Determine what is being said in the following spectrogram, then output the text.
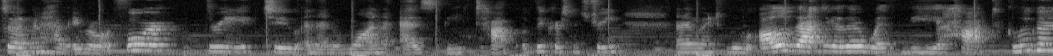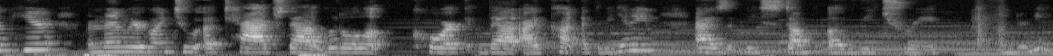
So I'm going to have a row of four, three, two, and then one as the top of the Christmas tree. And I'm going to glue all of that together with the hot glue gun here. And then we're going to attach that little cork that I cut at the beginning as the stump of the tree underneath.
